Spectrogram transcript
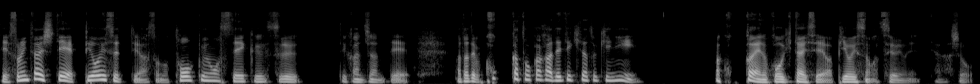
で、それに対して POS っていうのはそのトークンを stake するっていう感じなんで、まあ、例えば国家とかが出てきたときに、まあ、国家への攻撃耐性は POS の方が強いよねって話を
